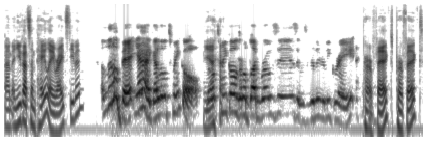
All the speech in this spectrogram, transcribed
Um, and you got some Pele, right, Steven? A little bit, yeah. I got a little twinkle. Yeah. Little twinkle, little blood roses. It was really, really great. Perfect, perfect.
